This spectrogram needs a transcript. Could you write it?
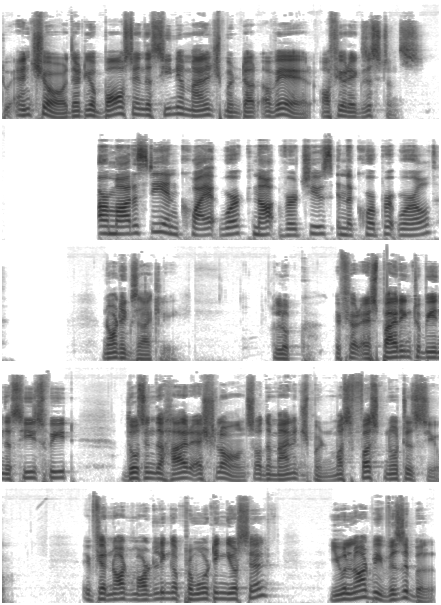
to ensure that your boss and the senior management are aware of your existence. Are modesty and quiet work not virtues in the corporate world? Not exactly. Look, if you're aspiring to be in the C suite, those in the higher echelons or the management must first notice you. If you're not modeling or promoting yourself, you will not be visible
